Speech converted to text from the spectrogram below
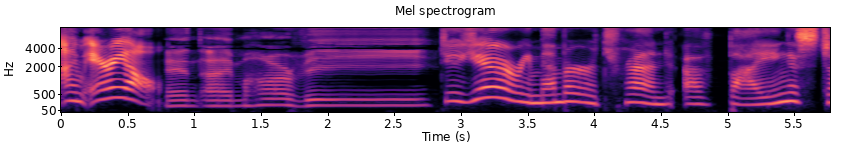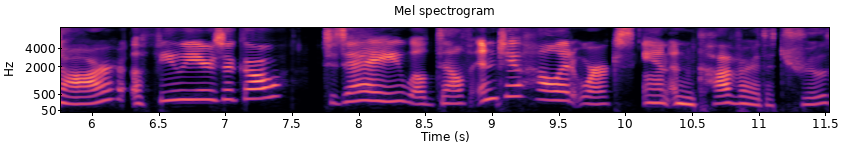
I'm Ariel. And I'm Harvey. Do you remember a trend of buying a star a few years ago? Today, we'll delve into how it works and uncover the truth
